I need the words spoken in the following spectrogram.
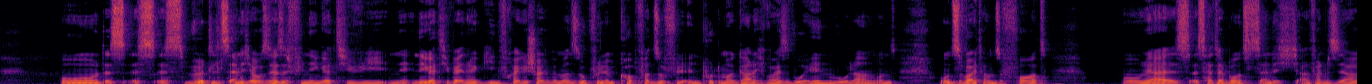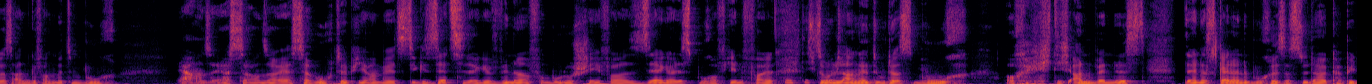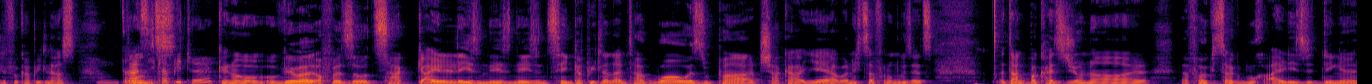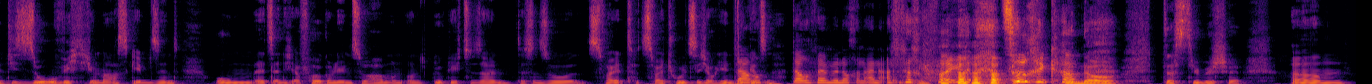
Und es, es, es wird letztendlich auch sehr, sehr viel negative, ne, negative Energien freigeschaltet, wenn man so viel im Kopf hat, so viel Input und man gar nicht weiß, wohin, wo lang und, und so weiter und so fort. Und ja, es, es hat ja bei uns letztendlich Anfang des Jahres angefangen mit dem Buch. Ja, unser erster, unser erster Buchtipp. Hier haben wir jetzt die Gesetze der Gewinner von Bodo Schäfer. Sehr geiles Buch auf jeden Fall. Richtig Solange gut. du das Buch auch richtig anwendest. Denn das Geile an dem Buch ist, dass du da Kapitel für Kapitel hast. 30 und, Kapitel? Genau, und, und wir waren auch mal so, zack, geil, lesen, lesen, lesen, 10 Kapitel an einem Tag, wow, super, tschakka, yeah, aber nichts davon umgesetzt. Dankbarkeitsjournal, Erfolgstagebuch, all diese Dinge, die so wichtig und maßgebend sind, um letztendlich Erfolg im Leben zu haben und, und glücklich zu sein. Das sind so zwei, zwei Tools, die ich auch jeden Tag darauf, jetzt. Darauf werden wir noch in einer anderen Folge zurückkommen. Genau, das Typische. Ähm,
